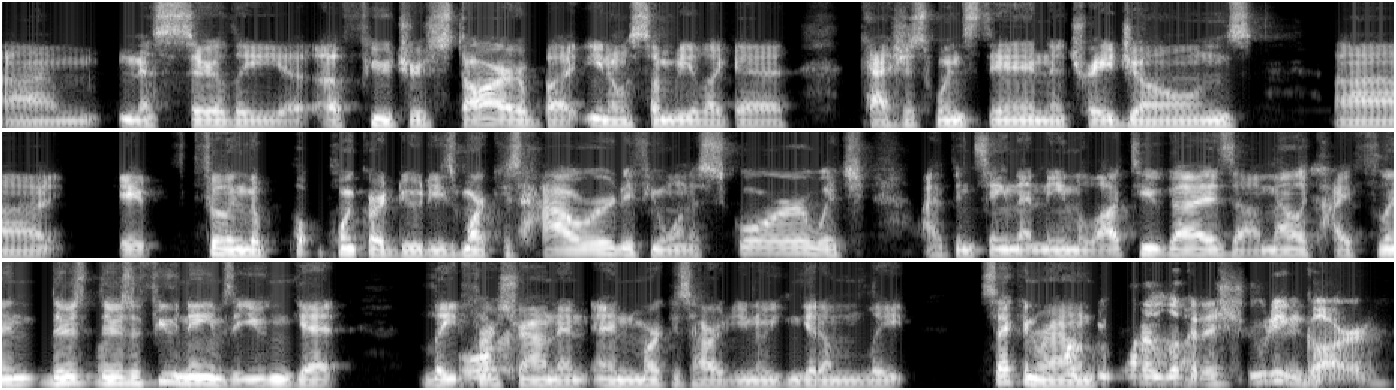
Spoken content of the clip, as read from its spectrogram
um, necessarily a, a future star, but you know somebody like a Cassius Winston, a Tre Jones. Uh, it filling the point guard duties. Marcus Howard, if you want to score, which I've been saying that name a lot to you guys. Uh, Malachi Flynn. There's there's a few names that you can get late Or- first round, and, and Marcus Howard. You know you can get them late second round. if you want to look at a shooting guard,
